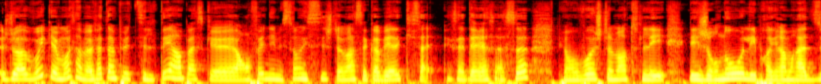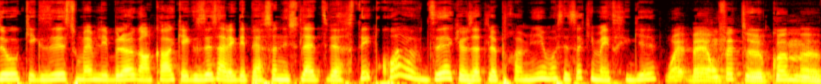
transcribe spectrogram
je dois avouer que moi, ça m'a fait un peu tilter, hein, parce que on fait une émission ici, justement, c'est Coviel qui s'intéresse à ça. Puis on voit justement tous les, les journaux, les programmes radio qui existent, ou même les blogs encore qui existent avec des personnes issues de la diversité. Pourquoi vous dire que vous êtes le premier? Moi, c'est ça qui m'intriguait. Ouais, ben en fait, euh, comme euh,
